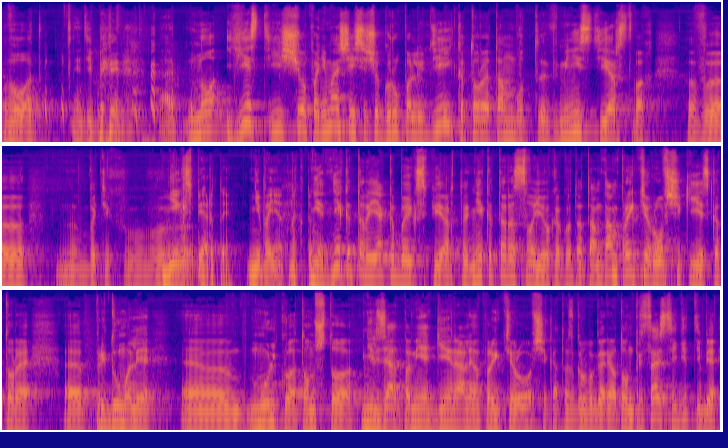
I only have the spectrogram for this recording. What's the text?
Вот. Теперь, но есть еще, понимаешь, есть еще группа людей, которые там вот в министерствах, в, в этих... В... Не эксперты, непонятно кто. Нет, некоторые якобы эксперты, некоторые свое какое-то там. Там проектировщики есть, которые э, придумали э, мульку о том, что нельзя поменять генерального проектировщика. То есть, грубо говоря, вот он, представь, сидит тебе,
